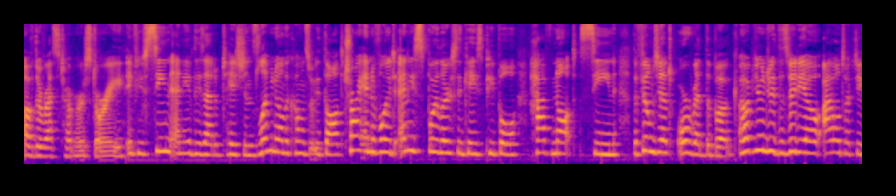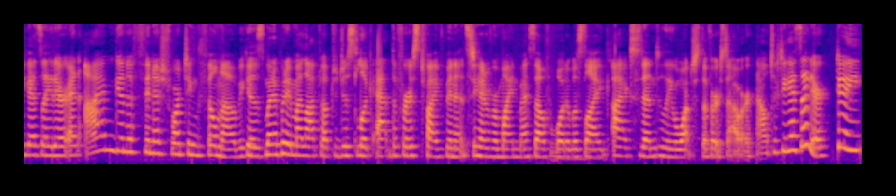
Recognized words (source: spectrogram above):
of the rest of her story. If you've seen any of these adaptations, let me know in the comments what you thought. Try and avoid any spoilers in case people have not seen the films yet or read the book. I hope you enjoyed this video. I will talk to you guys later and I'm gonna finish watching the film now because when I put it in my laptop to just look at the first five minutes to kind of remind myself what it was like, I accidentally watched the first hour. I'll talk to you guys later. Doei!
